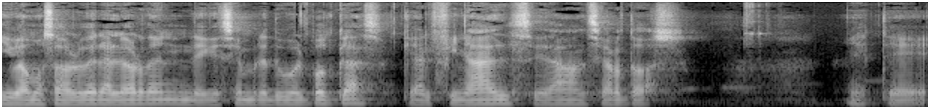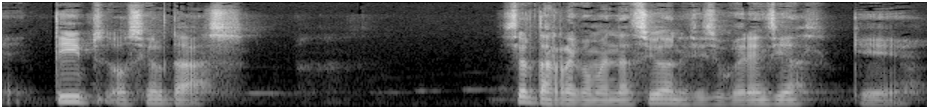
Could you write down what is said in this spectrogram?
y vamos a volver al orden de que siempre tuvo el podcast, que al final se daban ciertos este, tips o ciertas, ciertas recomendaciones y sugerencias que,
